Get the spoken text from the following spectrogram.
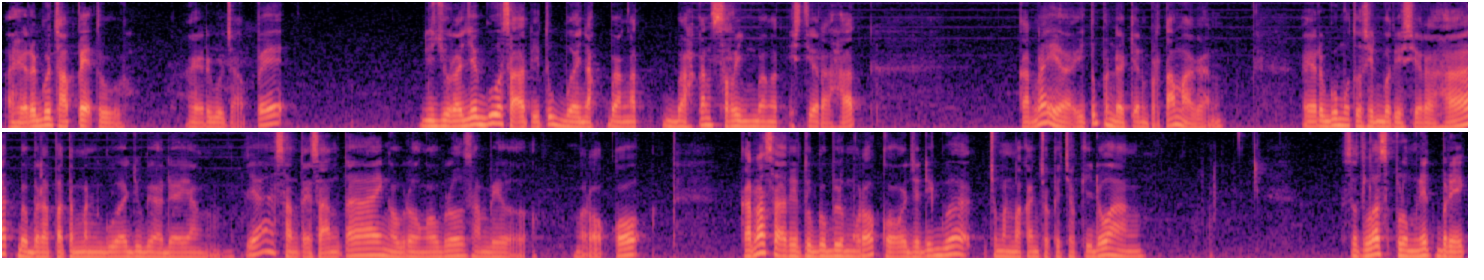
Akhirnya gue capek tuh. Akhirnya gue capek jujur aja gue saat itu banyak banget bahkan sering banget istirahat. Karena ya itu pendakian pertama kan. Akhirnya gue mutusin buat istirahat. Beberapa temen gue juga ada yang ya santai-santai ngobrol-ngobrol sambil ngerokok. Karena saat itu gue belum ngerokok jadi gue cuman makan coki-coki doang. Setelah 10 menit break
